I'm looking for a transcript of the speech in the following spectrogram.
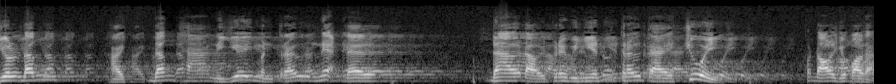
យល់ដឹងហើយដឹងថានិយាយមិនត្រូវអ្នកដែលដើរដោយព្រះវិញ្ញាណនោះត្រូវតែជួយផ្ដល់យោបល់ថា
